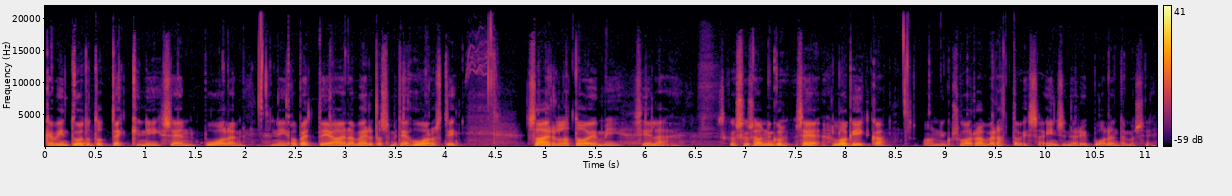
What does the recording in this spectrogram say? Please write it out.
kävin tuotantoteknisen puolen, niin opettaja aina vertasi, miten huonosti sairaala toimii siellä, koska se, on niin kuin, se logiikka on niin kuin suoraan verrattavissa insinööripuolen tämmöiseen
